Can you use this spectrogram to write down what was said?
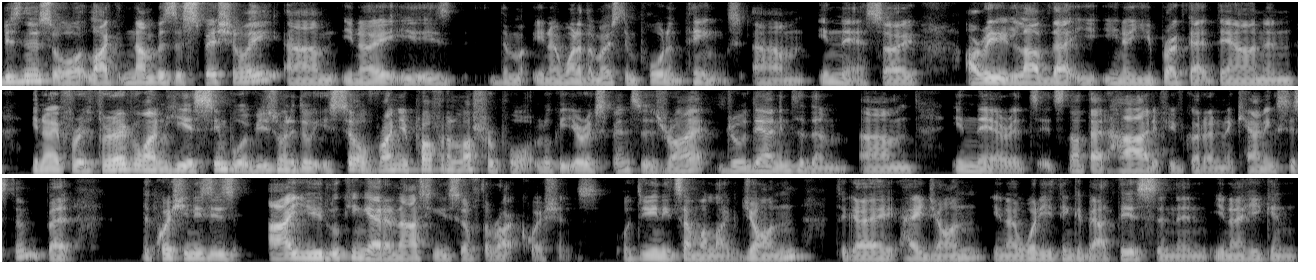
business or like numbers especially um, you know is the you know one of the most important things um, in there. So I really love that you, you know you broke that down. And you know for for everyone here simple if you just want to do it yourself run your profit and loss report. Look at your expenses right? Drill down into them um, in there. It's it's not that hard if you've got an accounting system but the question is is are you looking at and asking yourself the right questions? Or do you need someone like john to go hey john you know what do you think about this? And then you know he can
